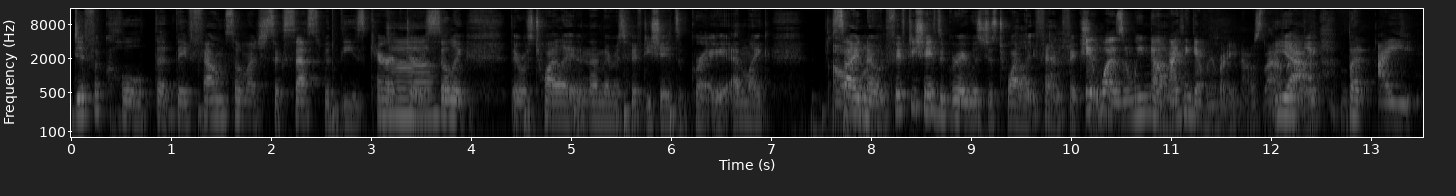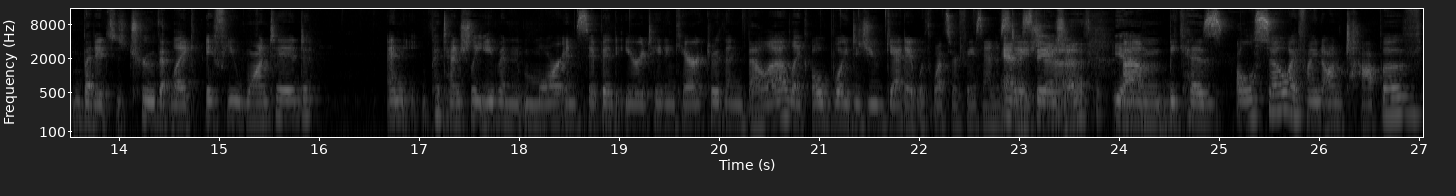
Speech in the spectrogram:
difficult that they found so much success with these characters. Uh. so like there was Twilight and then there was 50 Shades of Grey and like side Oh. note 50 Shades of Grey was just Twilight fan fiction. It was, and we know. Um, I think everybody knows that. yeah. really. but I, but it's true that like if you wanted an potentially even more insipid, irritating character than Bella, like oh boy, did you get it with what's her face Anastasia? Anastasia. Yeah. Um, because also I find on top of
